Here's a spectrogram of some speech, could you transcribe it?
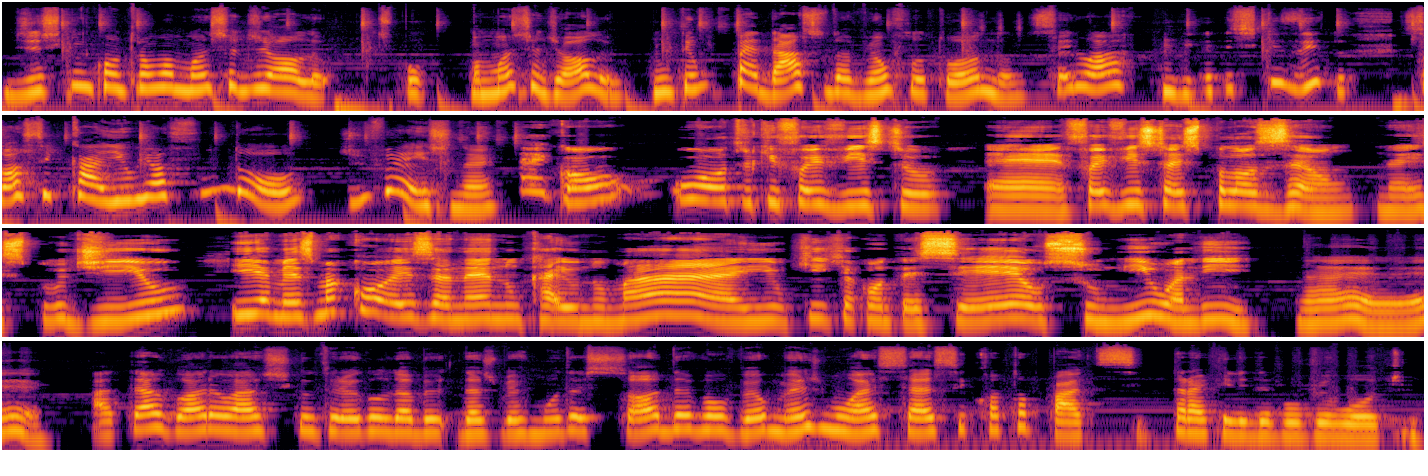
diz que encontrou uma mancha de óleo. Tipo, uma mancha de óleo? Não tem um pedaço do avião flutuando? Sei lá. É esquisito. Só se caiu e afundou de vez, né? É igual o outro que foi visto, é, foi visto a explosão, né? Explodiu e a mesma coisa, né? Não caiu no mar e o que que aconteceu? Sumiu ali. É, é. Até agora eu acho que o Triângulo das Bermudas só devolveu mesmo o SS Cotopaxi. Será que ele devolveu outro?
